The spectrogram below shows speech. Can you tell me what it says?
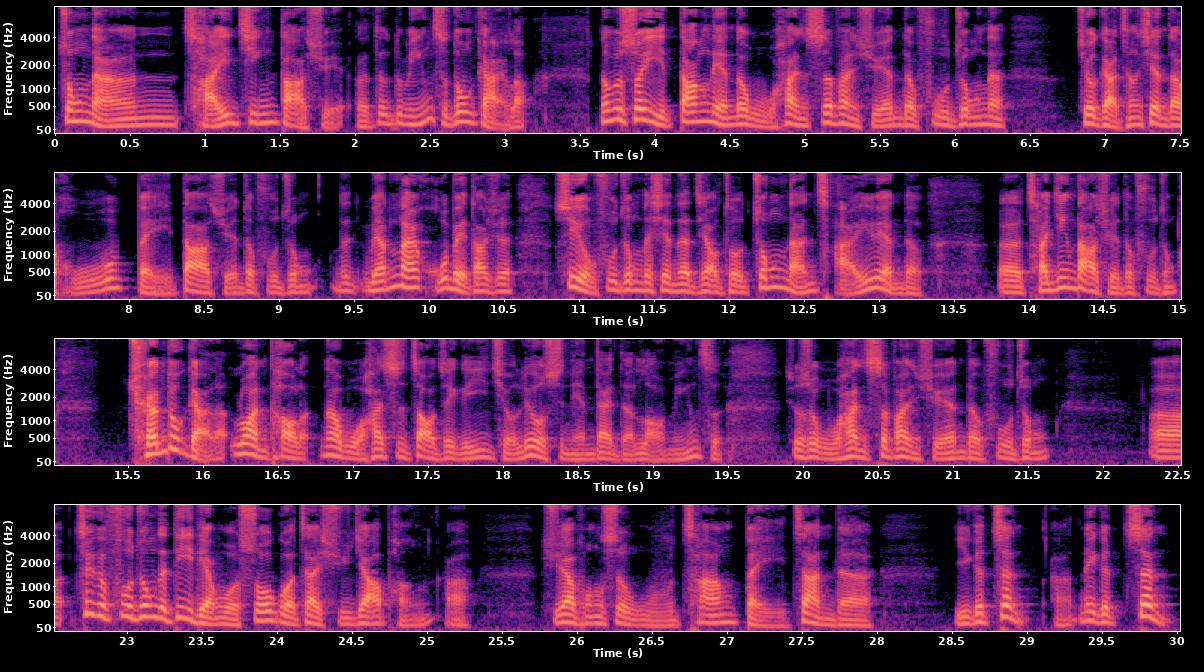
中南财经大学，呃，这个名字都改了。那么，所以当年的武汉师范学院的附中呢，就改成现在湖北大学的附中。那原来湖北大学是有附中的，现在叫做中南财院的，呃，财经大学的附中，全都改了，乱套了。那我还是照这个一九六十年代的老名字。就是武汉师范学院的附中，呃，这个附中的地点我说过，在徐家棚啊。徐家棚是武昌北站的一个镇啊，那个镇，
